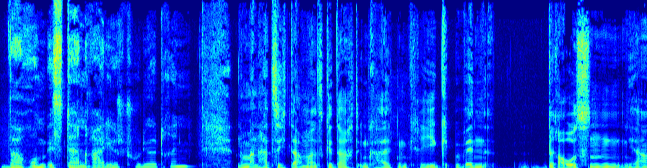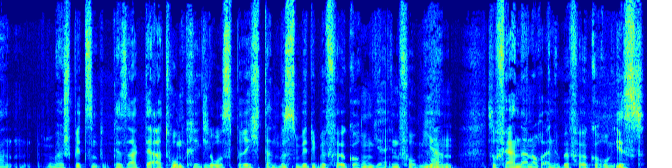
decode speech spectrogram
Warum ist da ein Radiostudio drin? Man hat sich damals gedacht, im Kalten Krieg, wenn draußen, ja, überspitzend gesagt, der Atomkrieg losbricht, dann müssen wir die Bevölkerung ja informieren, ja. sofern da noch eine Bevölkerung ist.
